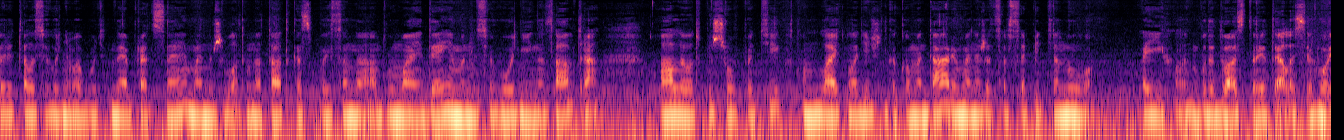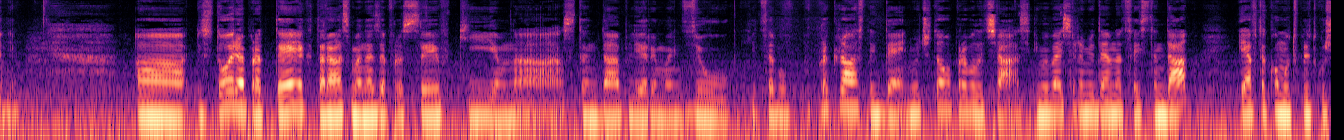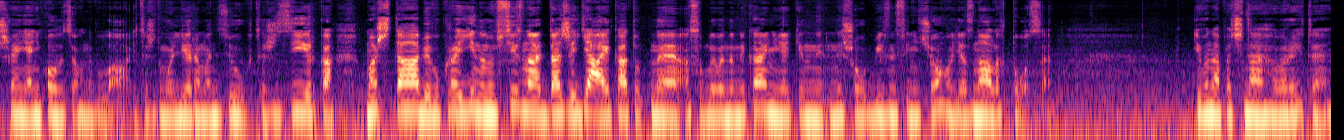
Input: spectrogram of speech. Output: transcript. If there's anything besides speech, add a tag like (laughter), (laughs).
сторітел сьогодні, мабуть, не про це. У мене вже була там нотатка списана двома ідеями на сьогодні і на завтра. Але от пішов потік, там лайкнула дівчинка коментар, і мене вже це все підтягнуло. Поїхали. Буде два сторітела сьогодні. А, історія про те, як Тарас мене запросив Київ на стендап Лєри Мандзюк. І це був прекрасний день. Ми чудово провели час. І ми вечором йдемо на цей стендап. І я в такому предвкушенні, я ніколи цього не була. І це ж думаю, Лєра Мандзюк, це ж зірка, масштабів України. Ну всі знають, навіть я, яка тут не особливо не вникає, ніякі не, не шоу-бізнесі, нічого, я знала, хто це. І вона починає говорити.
